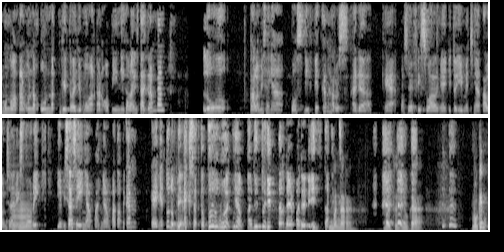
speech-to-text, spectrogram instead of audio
mengeluarkan unek-unek gitu aja mengeluarkan opini kalau Instagram kan lu kalau misalnya post di feed kan harus ada kayak maksudnya visualnya gitu image-nya kalau misalnya di Mm-mm. story ya bisa sih nyampah-nyampah tapi kan kayaknya tuh lebih Iya. acceptable buat nyampah di Twitter daripada di Instagram Bener, betul juga. Mungkin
